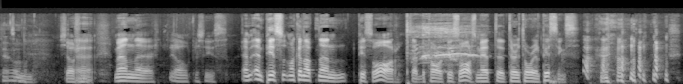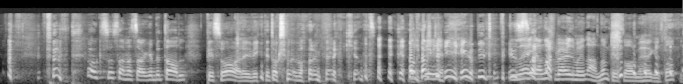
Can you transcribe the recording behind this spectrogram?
Ja. som de kör som. Eh. Men eh, ja, precis. En, en piss, man kan öppna en pissoar, betalpissoar som heter Territorial Pissings. också samma sak. Betalpissoar är ju viktigt också med varumärket. Annars kan ingen gå dit och pissa. Nej, annars väljer man ju en annan pissoar med högre status.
